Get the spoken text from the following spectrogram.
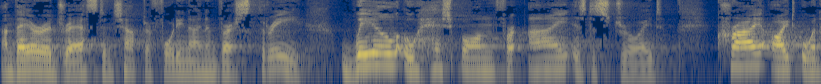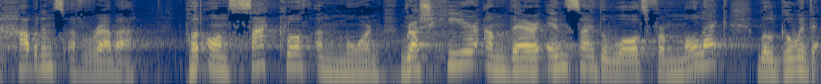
and they are addressed in chapter 49 and verse 3. Wail, O Heshbon, for Ai is destroyed. Cry out, O inhabitants of Rabbah. Put on sackcloth and mourn. Rush here and there inside the walls, for Molech will go into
